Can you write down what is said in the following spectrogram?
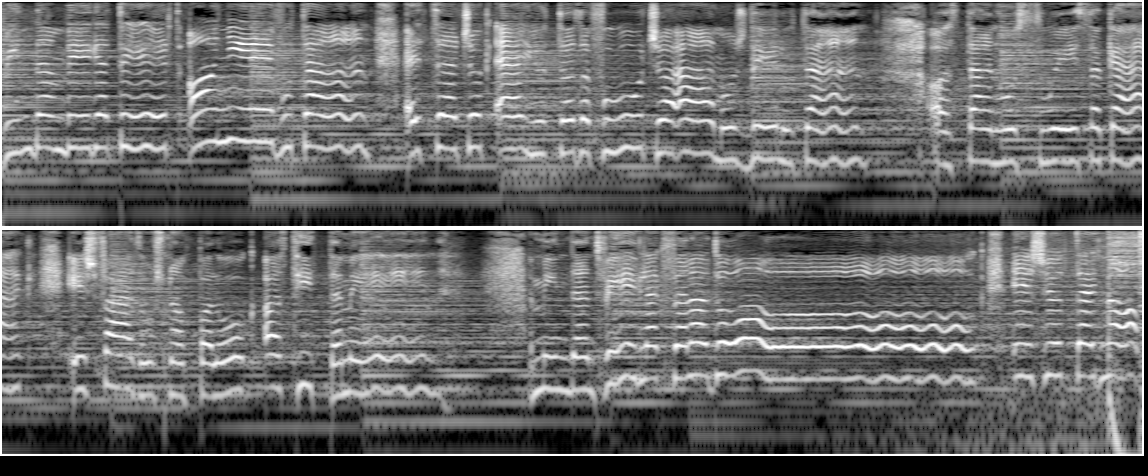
minden véget ért annyi év után. Egyszer csak eljött az a furcsa álmos délután. Aztán hosszú éjszakák és fázós nappalok Azt hittem én. Mindent végleg feladok És jött egy nap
